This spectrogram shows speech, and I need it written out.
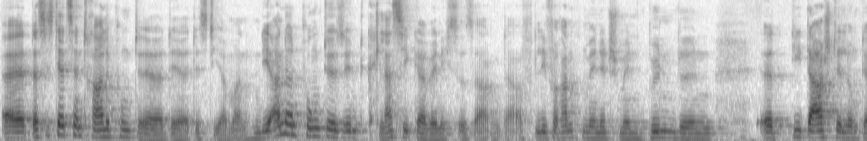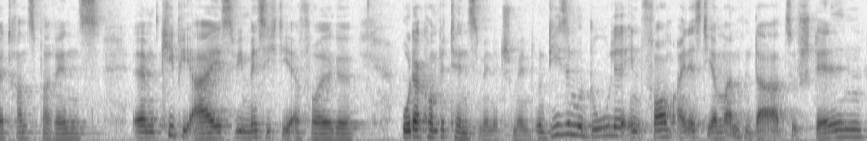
Äh, das ist der zentrale Punkt der, der, des Diamanten. Die anderen Punkte sind Klassiker, wenn ich so sagen darf. Lieferantenmanagement, Bündeln, äh, die Darstellung der Transparenz, ähm, KPIs, wie messe ich die Erfolge oder Kompetenzmanagement. Und diese Module in Form eines Diamanten darzustellen,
